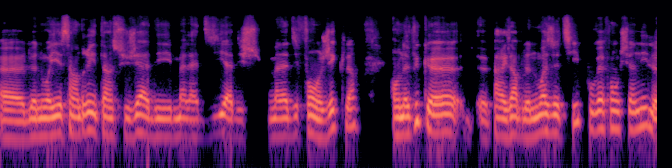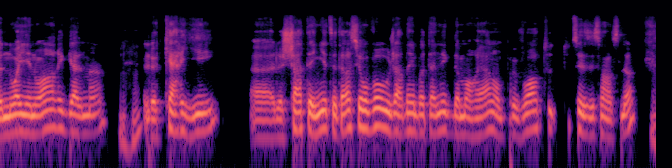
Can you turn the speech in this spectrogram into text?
Euh, le noyer cendré étant sujet à des maladies, à des maladies fongiques. On a vu que, euh, par exemple, le noisetier pouvait fonctionner, le noyer noir également, mhm. le carrier, euh, le châtaignier, etc. Si on va au Jardin botanique de Montréal, on peut voir toutes ces essences-là. Mhm.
